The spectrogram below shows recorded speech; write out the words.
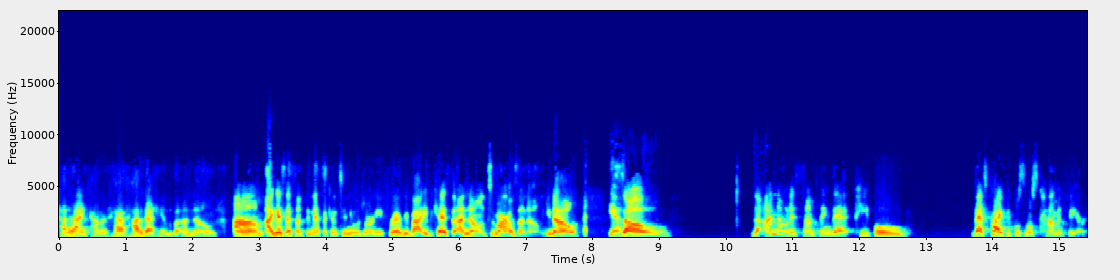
how did I encounter, how, how did I handle the unknown? Um, I guess that's something that's a continual journey for everybody because the unknown, tomorrow's unknown, you know? Yeah. So the unknown is something that people that's probably people's most common fear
